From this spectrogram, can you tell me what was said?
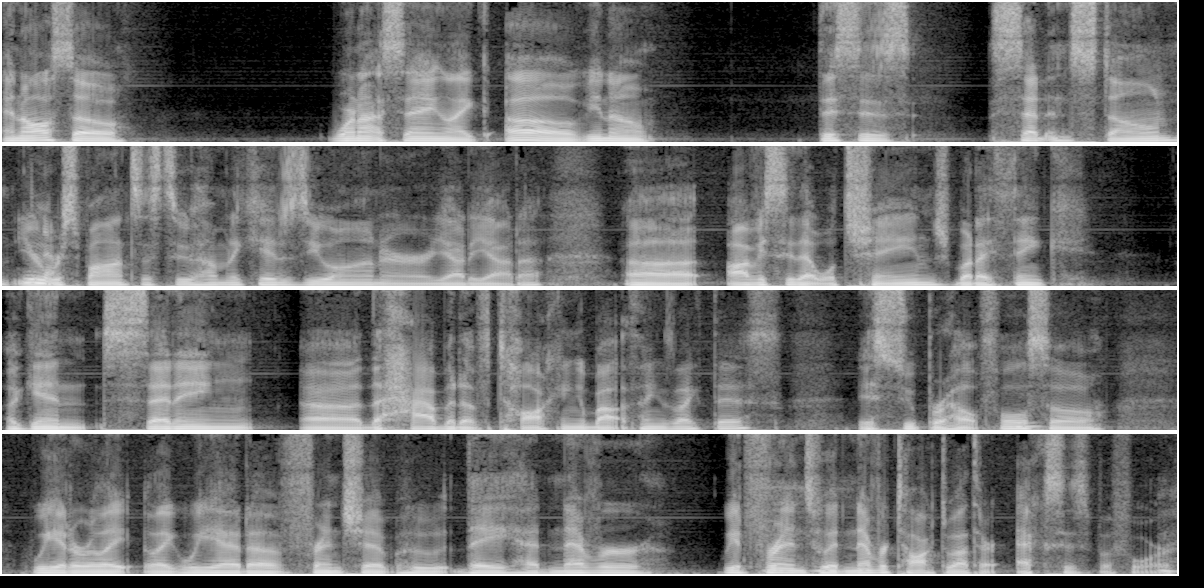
And also, we're not saying like, oh, you know, this is set in stone. Your No. responses to how many kids do you want or yada yada. Uh, obviously, that will change. But I think again, setting uh, the habit of talking about things like this is super helpful. So we had a relate like we had a friendship who they had never. We had friends who had never talked about their exes before,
